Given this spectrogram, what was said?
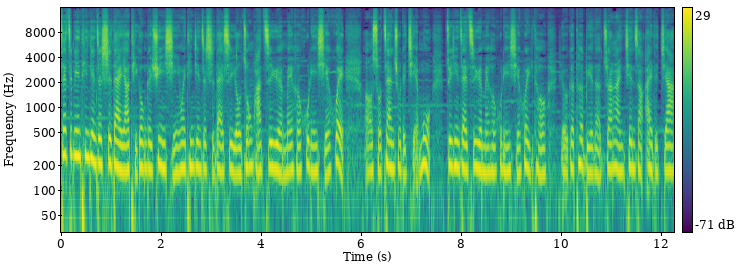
在这边听见这世代也要提供个讯息，因为听见这世代是由中华资源媒合互联协会呃所赞助的节目。最近在资源媒合互联协会里头有一个特别的专案，建造爱的家，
